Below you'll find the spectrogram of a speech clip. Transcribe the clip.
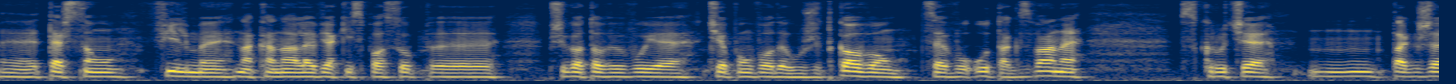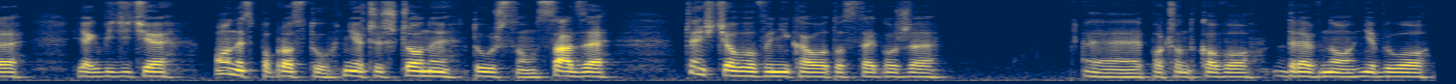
E, Też są filmy na kanale, w jaki sposób e, przygotowywuję ciepłą wodę użytkową, CWU tak zwane, w skrócie. Mm, Także jak widzicie, on jest po prostu nieczyszczony, tu już są sadze. Częściowo wynikało to z tego, że początkowo drewno nie było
